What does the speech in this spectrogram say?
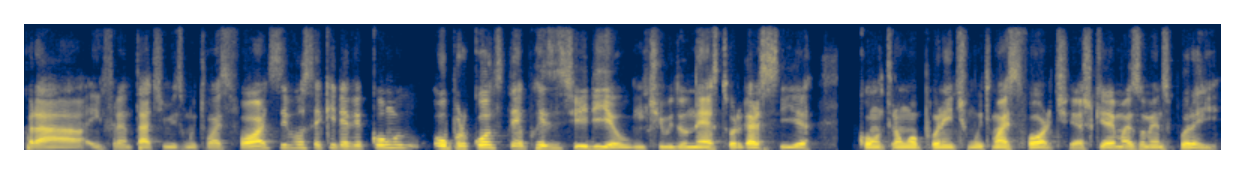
para enfrentar times muito mais fortes e você queria ver como ou por quanto tempo resistiria um time do Néstor Garcia contra um oponente muito mais forte. Acho que é mais ou menos por aí.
